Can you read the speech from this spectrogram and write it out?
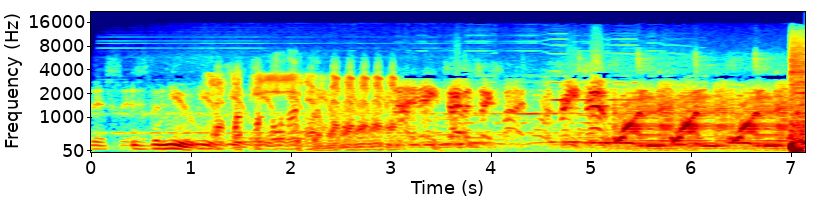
This is the news. Nine, eight, seven, six, five, four, three, two, one, one, one.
